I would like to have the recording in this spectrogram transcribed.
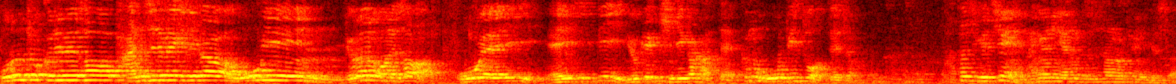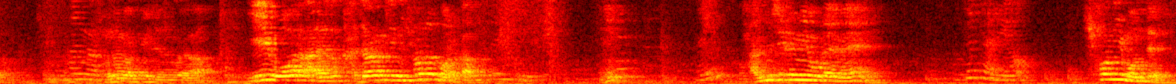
오른쪽 그림에서 반지름의 길이가 5인 요라는 원에서 OA, AB 요게 길이가 같대. 그러면 OB도 어때죠? 같아지겠지? 당연히 얘는 무슨 삼각형이겠어? 상관. 정삼각형이 되는 거야. 이 원 안에서 가장 긴 현은 뭘까? 센치. 응? 응? 반지름이 오래매 무슨 차이요? 현이 뭔데?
